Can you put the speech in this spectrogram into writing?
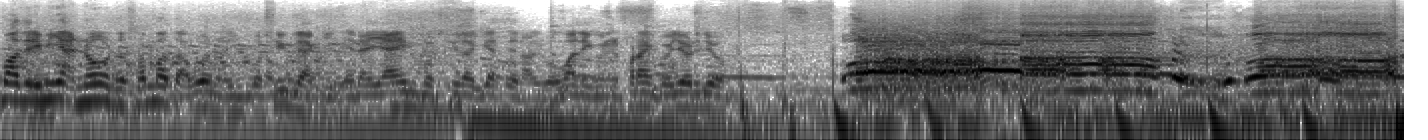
Madre mía, no, nos han matado. Bueno, imposible aquí. Era ya imposible aquí hacer algo. Vale, con el Franco, Giorgio. ¡Ah! ¡Ah!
